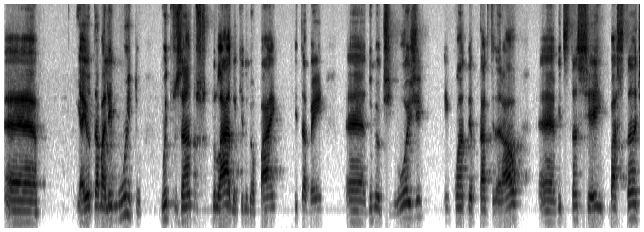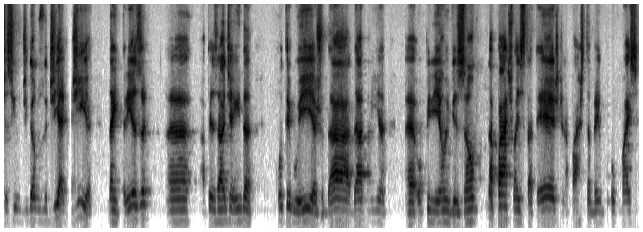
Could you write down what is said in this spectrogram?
É... E aí eu trabalhei muito, muitos anos do lado aqui do meu pai e também é, do meu tio. Hoje, enquanto deputado federal, é, me distanciei bastante, assim, digamos, do dia a dia da empresa, é, apesar de ainda contribuir, ajudar, dar a minha é, opinião e visão na parte mais estratégica, na parte também um pouco mais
